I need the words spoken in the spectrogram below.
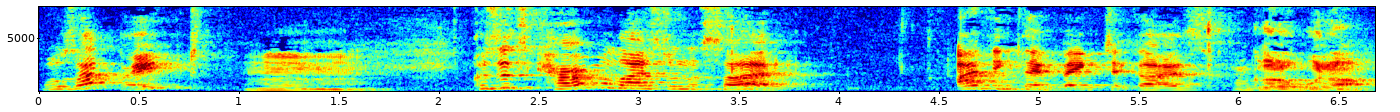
Was that baked? Mmm. Because it's caramelized on the side. I think they baked it, guys. We got a winner.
